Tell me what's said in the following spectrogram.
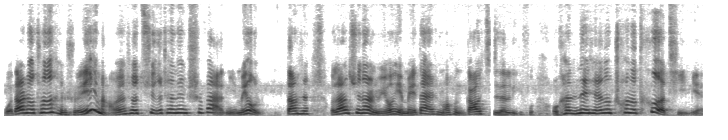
我当时就穿的很随意嘛，我就说去个餐厅吃饭也没有。当时我当时去那儿旅游也没带什么很高级的礼服，我看那些人都穿的特体面，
